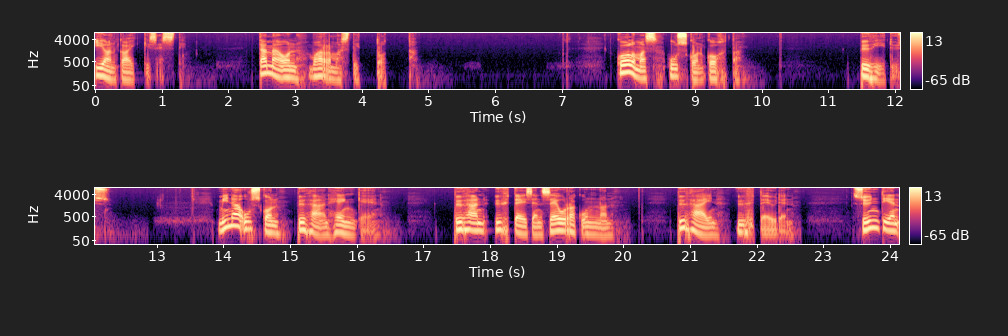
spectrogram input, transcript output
iankaikkisesti. Tämä on varmasti totta. Kolmas uskon kohta. Pyhitys. Minä uskon pyhään henkeen, pyhän yhteisen seurakunnan, pyhäin yhteyden – syntien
